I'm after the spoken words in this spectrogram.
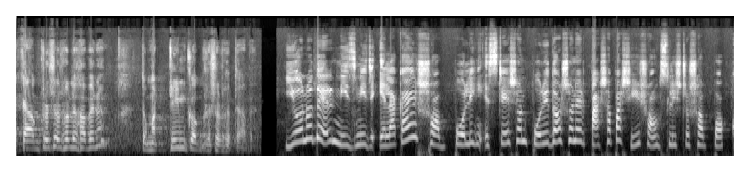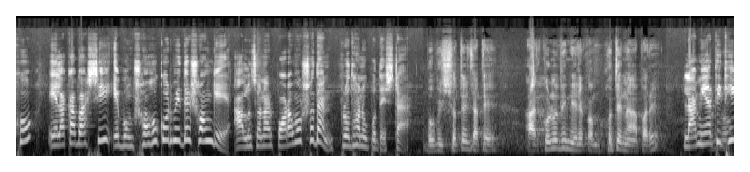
একা অগ্রসর হলে হবে না তোমার টিমকে অগ্রসর হতে হবে। ইউনোদের নিজ নিজ এলাকায় সব পোলিং স্টেশন পরিদর্শনের পাশাপাশি সংশ্লিষ্ট সব পক্ষ এলাকাবাসী এবং সহকর্মীদের সঙ্গে আলোচনার পরামর্শ দেন প্রধান উপদেষ্টা। ভবিষ্যতে যাতে আর কোনোদিন এরকম হতে না পারে। লামিয়া তিথি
